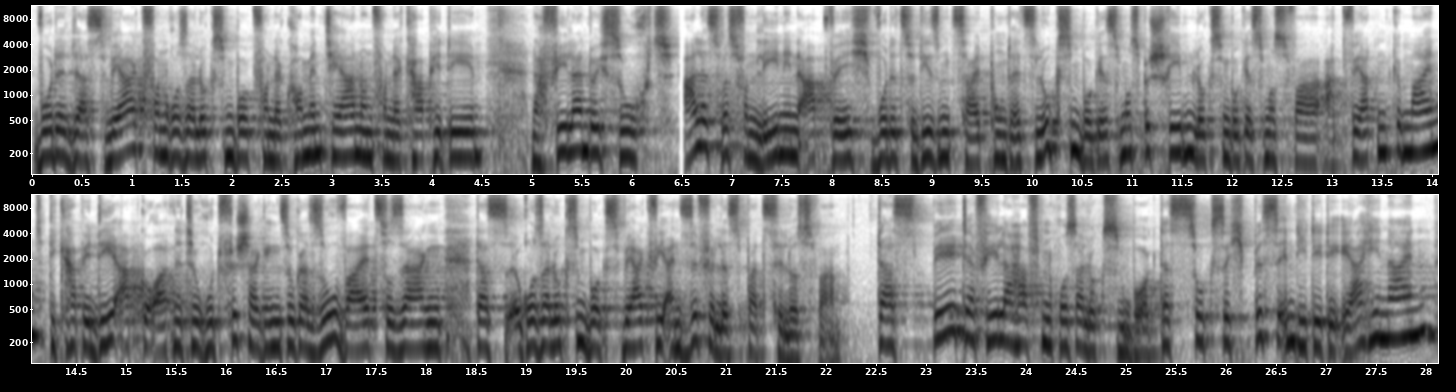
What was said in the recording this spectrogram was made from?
wurde das Werk von Rosa Luxemburg von der Kommentaren und von der KPD nach Fehlern durchsucht. Alles, was von Lenin abwich, wurde zu diesem Zeitpunkt als Luxemburgismus beschrieben. Luxemburgismus war abwertend gemeint. Die KPD-Abgeordnete Ruth Fischer ging sogar so weit zu sagen, dass Rosa Luxemburgs Werk wie ein Syphilis-Bacillus war. Das Bild der fehlerhaften Rosa Luxemburg, das zog sich bis in die DDR hinein,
